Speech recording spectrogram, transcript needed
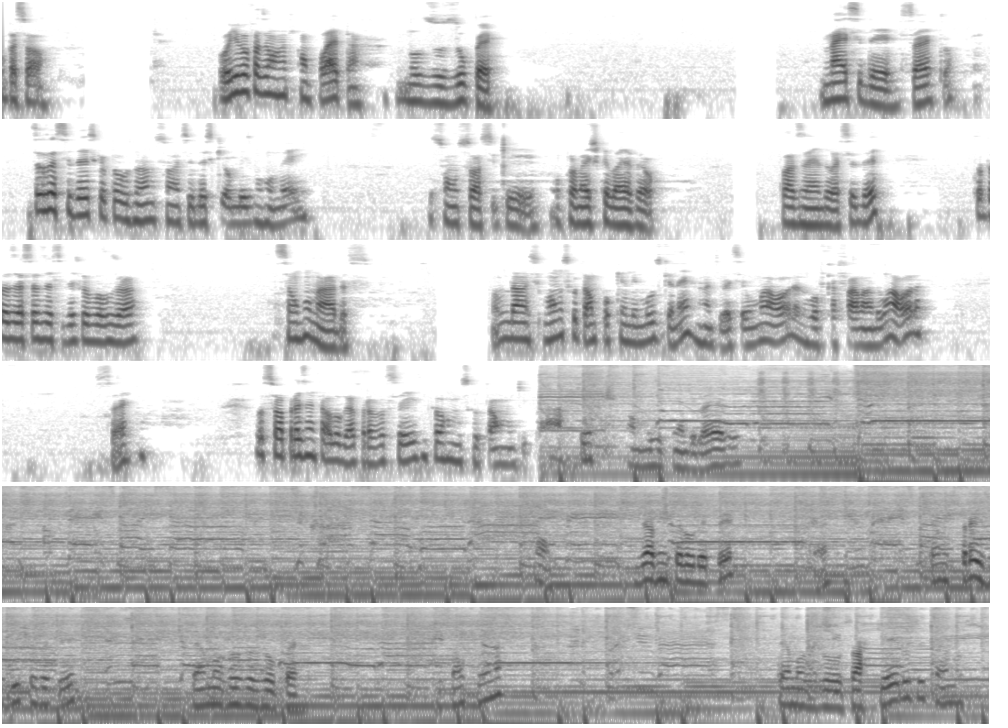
Bom pessoal, hoje eu vou fazer uma hunt completa no Zuzuper na SD, certo? Essas SDs que eu estou usando são SDs que eu mesmo rumei. Eu sou um sócio que o Promagic Level fazendo SD. Todas essas SDs que eu vou usar são rumadas. Vamos, dar, vamos escutar um pouquinho de música, né? A gente vai ser uma hora, não vou ficar falando uma hora. Certo? Vou só apresentar o lugar para vocês, então vamos escutar um Link Park, uma musiquinha de leve. Bom, já vim pelo DP. Né? Temos três bichos aqui. Temos os Zuzuper, que são finas. Temos os arqueiros e temos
